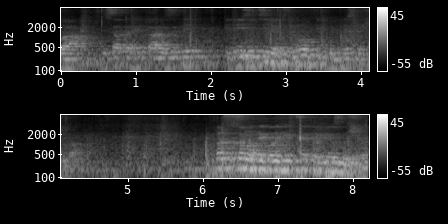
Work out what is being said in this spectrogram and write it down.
15,2 гектара землі під різні цілі, в основному під будівництво житла. Тепер стосовно тих великих цифр, які озвучені.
